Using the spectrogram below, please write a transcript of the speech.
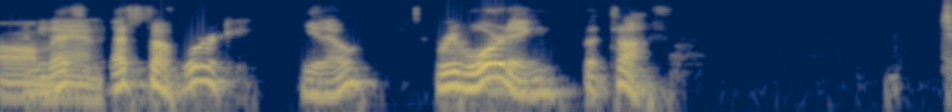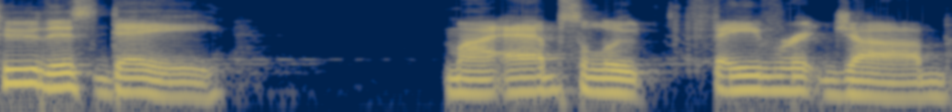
Oh I mean, man. that's that's tough work, you know, rewarding but tough. to this day, my absolute favorite job,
